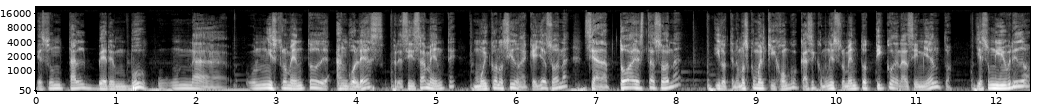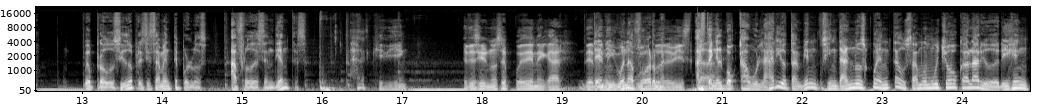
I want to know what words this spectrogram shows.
Es un tal berembú, una, un instrumento de angolés, precisamente, muy conocido en aquella zona. Se adaptó a esta zona y lo tenemos como el quijongo, casi como un instrumento tico de nacimiento. Y es un híbrido producido precisamente por los afrodescendientes. Ah, qué bien. Es decir, no se puede negar de ninguna forma. Hasta en el vocabulario también, sin darnos cuenta, usamos mucho vocabulario de origen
